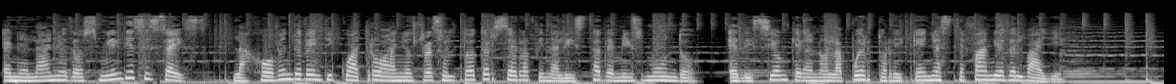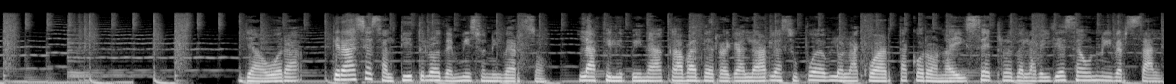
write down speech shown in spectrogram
En el año 2016, la joven de 24 años resultó tercera finalista de Miss Mundo, edición que ganó la puertorriqueña Estefania del Valle. Y ahora, gracias al título de Miss Universo, la filipina acaba de regalarle a su pueblo la cuarta corona y cetro de la belleza universal.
